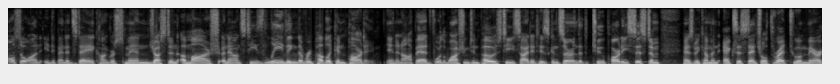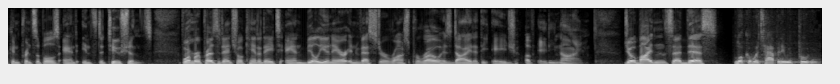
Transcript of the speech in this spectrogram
Also on Independence Day, Congressman Justin Amash announced he's leaving the Republican Party. In an op ed for the Washington Post, he cited his concern that the two party system has become an existential threat to American principles and institutions. Former presidential candidate and billionaire investor Ross Perot has died at the age of 89. Joe Biden said this Look at what's happening with Putin.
